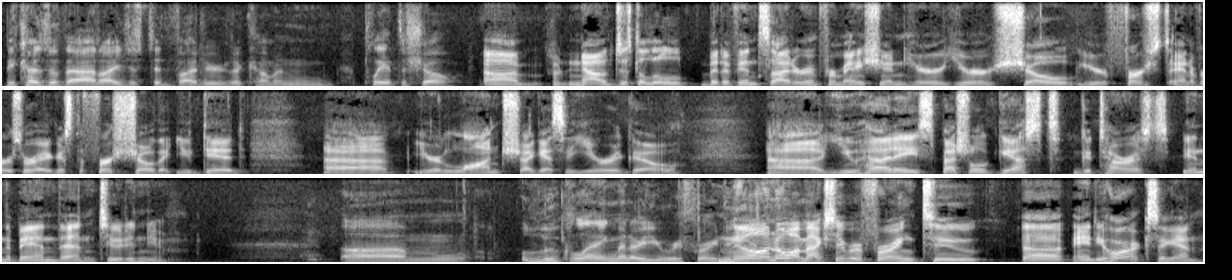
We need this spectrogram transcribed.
because of that, I just invited her to come and play at the show. Um, now, just a little bit of insider information here. Your show, your first anniversary, I guess the first show that you did, uh, your launch, I guess, a year ago, uh, you had a special guest guitarist in the band then, too, didn't you? Um, Luke Langman, are you referring to? No, him no, I'm up? actually referring to uh, Andy Horrocks again.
